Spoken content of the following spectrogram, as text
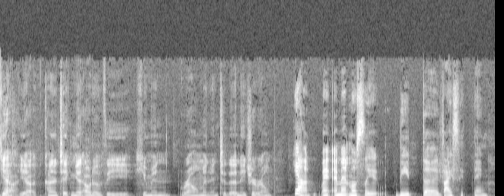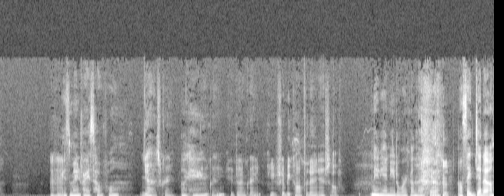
Yeah, yeah. Kind of taking it out of the human realm and into the nature realm. yeah, I, I meant mostly the the advice thing. Mm-hmm. Is my advice helpful? Yeah, it's great. Okay. You're great. You're doing great. You should be confident in yourself. Maybe I need to work on that too. I'll say ditto.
